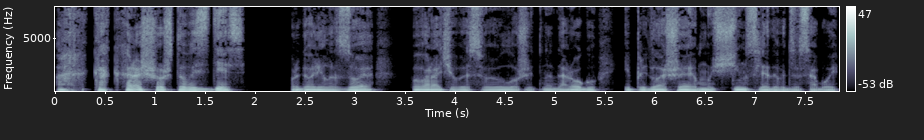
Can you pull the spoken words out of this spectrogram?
«Ах, как хорошо, что вы здесь!» — проговорила Зоя, поворачивая свою лошадь на дорогу и приглашая мужчин следовать за собой.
